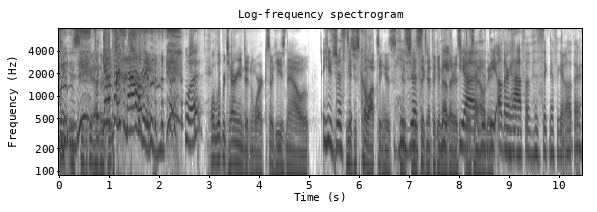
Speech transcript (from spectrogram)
Wait, is he It's like get a personality. what? well, libertarian didn't work, so he's now He's just he's just co-opting his his, he's his significant the, other's yeah, personality. the other half of his significant other.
